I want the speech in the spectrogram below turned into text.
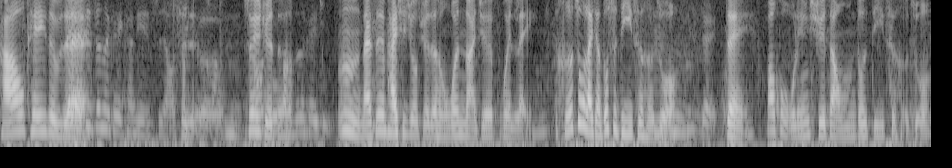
卡拉 OK，对不对？是真的可以看电视，然后唱歌，嗯，所以觉得真的可以。嗯，来这边拍戏就觉得很温暖，觉得不会累。合作来讲都是第一次合作，对对，包括我连学长，我们都是第一次合作，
